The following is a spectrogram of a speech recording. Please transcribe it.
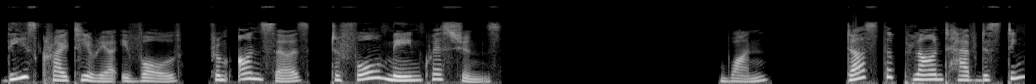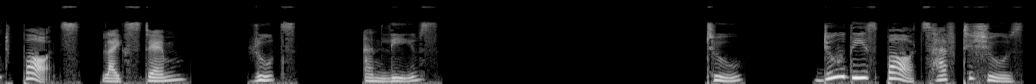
These criteria evolve from answers to four main questions. 1. Does the plant have distinct parts like stem, roots and leaves? 2. Do these parts have tissues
